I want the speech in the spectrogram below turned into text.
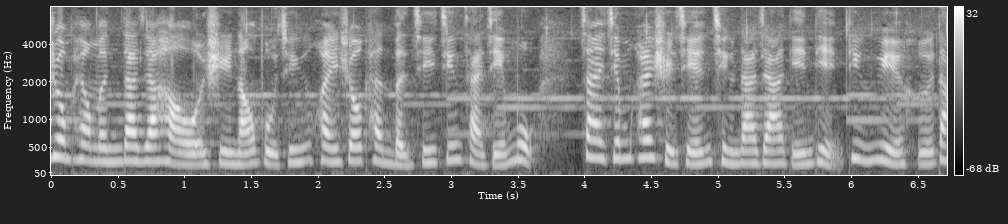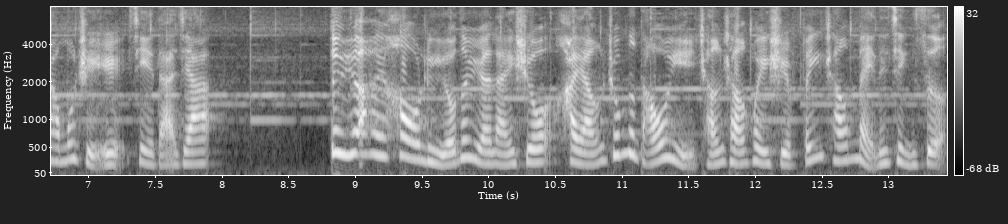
众朋友们，大家好，我是脑补君，欢迎收看本期精彩节目。在节目开始前，请大家点点订阅和大拇指，谢谢大家。对于爱好旅游的人来说，海洋中的岛屿常常会是非常美的景色，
